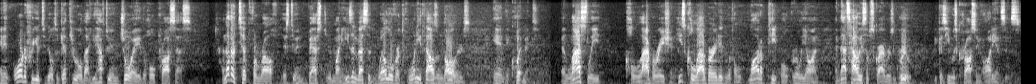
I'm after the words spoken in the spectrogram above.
And in order for you to be able to get through all that, you have to enjoy the whole process. Another tip from Ralph is to invest your money. He's invested well over $20,000 in equipment. And lastly, collaboration. He's collaborated with a lot of people early on, and that's how his subscribers grew, because he was crossing audiences.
